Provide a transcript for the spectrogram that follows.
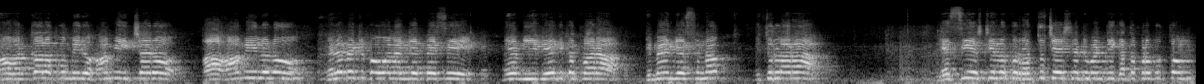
మా వర్గాలకు మీరు హామీ ఇచ్చారో ఆ హామీలను నిలబెట్టుకోవాలని చెప్పేసి మేము ఈ వేదిక ద్వారా డిమాండ్ చేస్తున్నాం. మిత్రులారా ఎస్సీ ఎస్టీలకు రద్దు చేసినటువంటి గత ప్రభుత్వం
